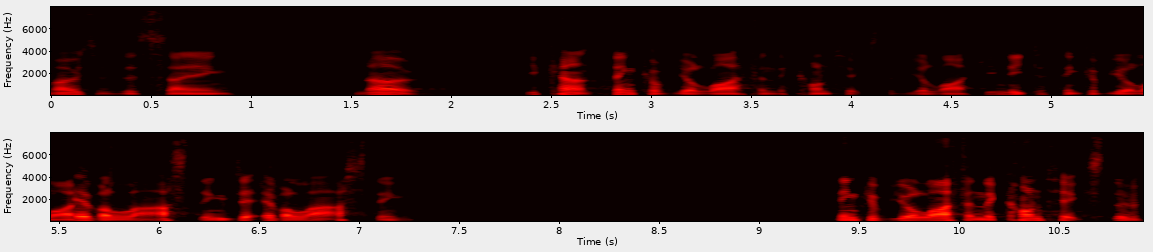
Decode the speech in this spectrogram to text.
Moses is saying, No, you can't think of your life in the context of your life. You need to think of your life everlasting to everlasting. Think of your life in the context of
